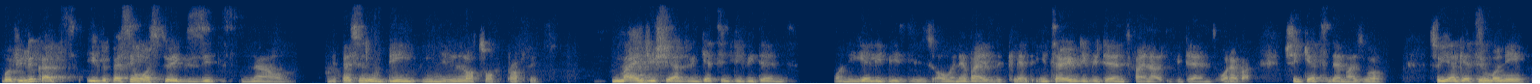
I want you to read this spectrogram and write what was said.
But if you look at if the person wants to exit now, the person will be in a lot of profits. Mind you, she has been getting dividends on a yearly basis or whenever it's declared, interim dividends, final dividends, whatever. She gets them as well. So you're getting money.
